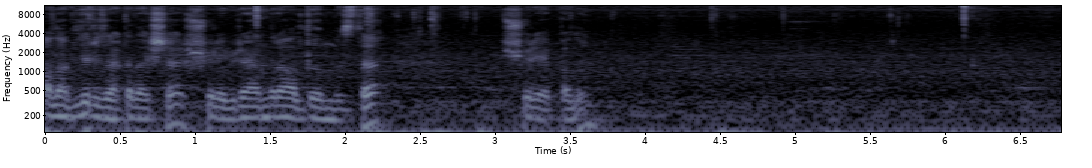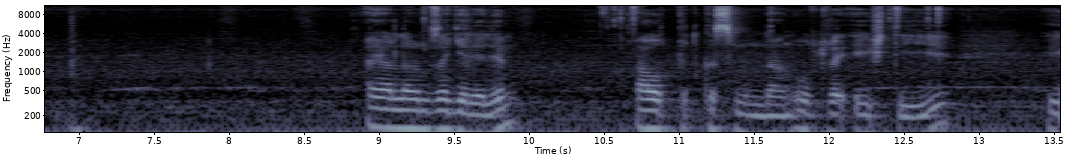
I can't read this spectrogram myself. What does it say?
alabiliriz arkadaşlar. Şöyle bir render aldığımızda şöyle yapalım. Ayarlarımıza gelelim. Output kısmından Ultra HD'yi e,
